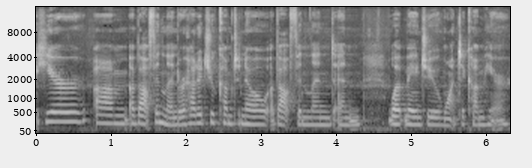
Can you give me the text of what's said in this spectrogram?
hear um, about Finland, or how did you come to know about Finland, and what made you want to come here?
